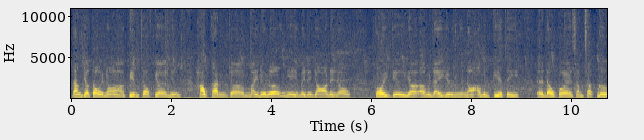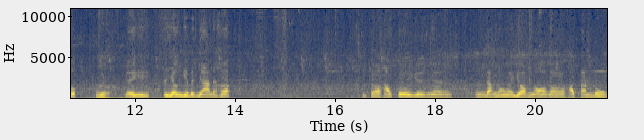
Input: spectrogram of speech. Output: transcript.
Đặng cho tối nó kiểm soát cho những học hành cho mấy đứa lớn với mấy đứa nhỏ này rồi. Coi chứ giờ ở bên đây nó ở bên kia thì ờ, đâu có chăm sóc được. Dạ. Để nó dẫn về bên nhà nó hết. Cho học rồi ờ, đặng nó dòm ngó ờ, học hành luôn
